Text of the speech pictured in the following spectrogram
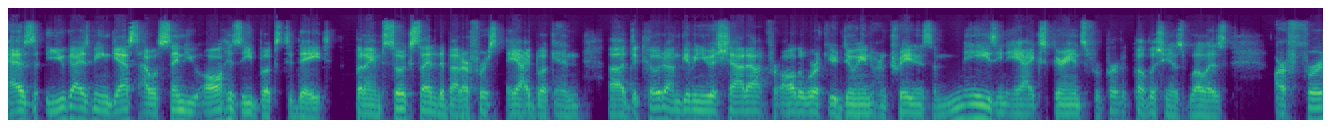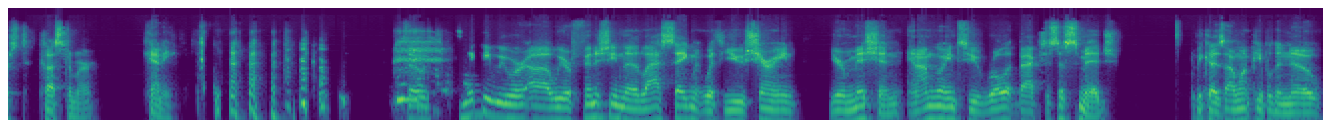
as you guys being guests, I will send you all his ebooks to date but I am so excited about our first AI book. And uh, Dakota, I'm giving you a shout out for all the work you're doing on creating this amazing AI experience for Perfect Publishing, as well as our first customer, Kenny. so, Nicky, we were uh, we were finishing the last segment with you sharing your mission, and I'm going to roll it back just a smidge because I want people to know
